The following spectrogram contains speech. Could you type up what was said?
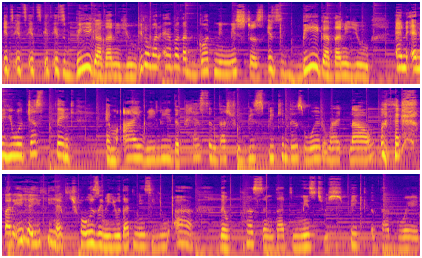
it's it's it's it's bigger than you you know whatever that god ministers it's bigger than you and and you will just think am I really the person that should be speaking this word right now? but if He have chosen you, that means you are the person that needs to speak that word,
